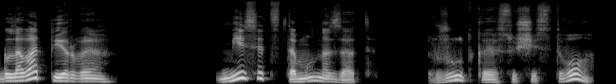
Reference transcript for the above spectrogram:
Глава первая. Месяц тому назад жуткое существо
